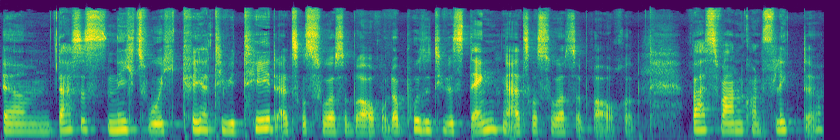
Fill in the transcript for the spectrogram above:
Ähm, das ist nichts, wo ich Kreativität als Ressource brauche oder positives Denken als Ressource brauche. Was waren Konflikte?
